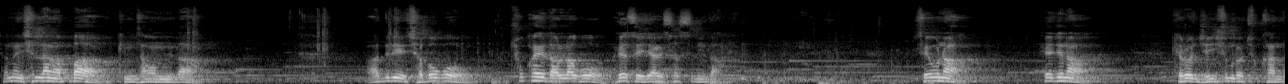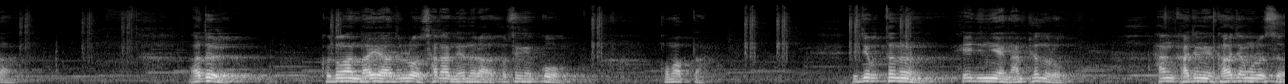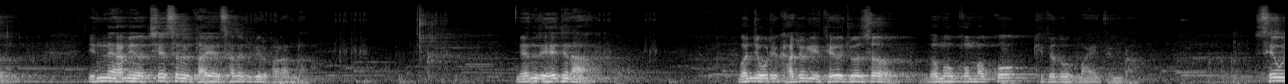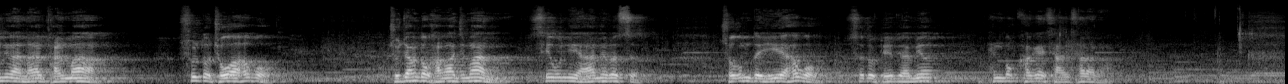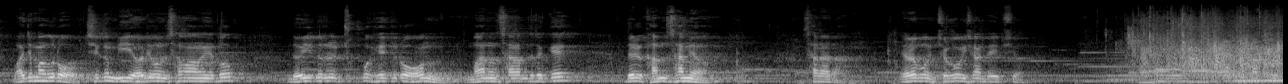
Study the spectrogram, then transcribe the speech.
저는 신랑 아빠 김상호입니다. 아들이 저보고 축하해 달라고 해서 이 자리에 섰습니다. 세훈아, 혜진아, 결혼 진심으로 축하한다. 아들, 그동안 나의 아들로 살아내느라 고생했고 고맙다. 이제부터는 혜진이의 남편으로 한 가정의 가장으로서 인내하며 최선을 다해 살아주기를 바란다. 며느리 혜진아, 먼저 우리 가족이 되어주어서 너무 고맙고 기대도 많이 된다. 세훈이가 날 닮아 술도 좋아하고 주장도 강하지만 세훈이 아내로서 조금 더 이해하고 서로 배려하며 행복하게 잘 살아라. 마지막으로 지금 이 어려운 상황에도 너희들을 축복해주러 온 많은 사람들에게 늘 감사하며 살아라. 여러분 즐거운 시간 되십시오. 네.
